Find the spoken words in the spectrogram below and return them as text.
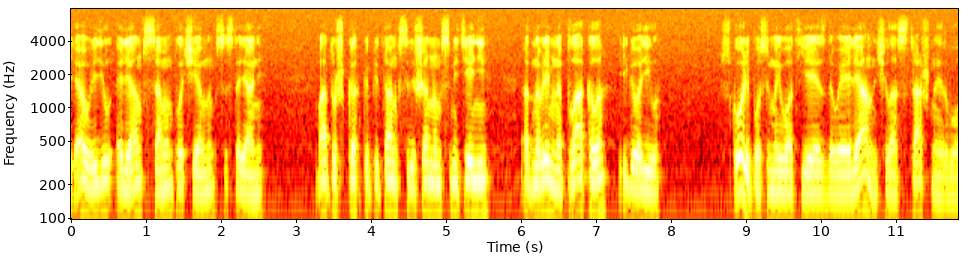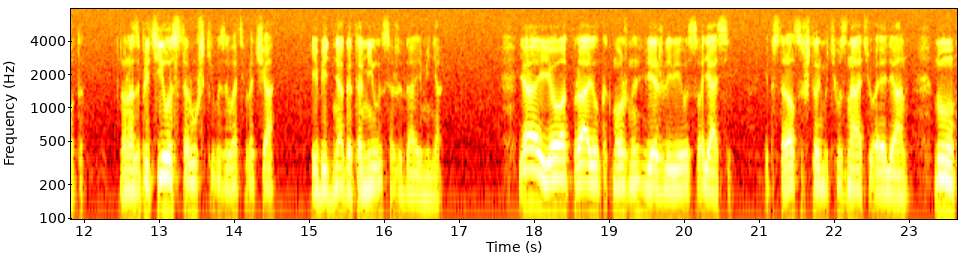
я увидел Элиан в самом плачевном состоянии. Матушка-капитан в совершенном смятении одновременно плакала и говорила. Вскоре после моего отъезда у Элиан началась страшная рвота, но она запретила старушке вызывать врача, и бедняга томилась, ожидая меня. Я ее отправил как можно вежливее в Освояси и постарался что-нибудь узнать у Элиан. «Ну,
